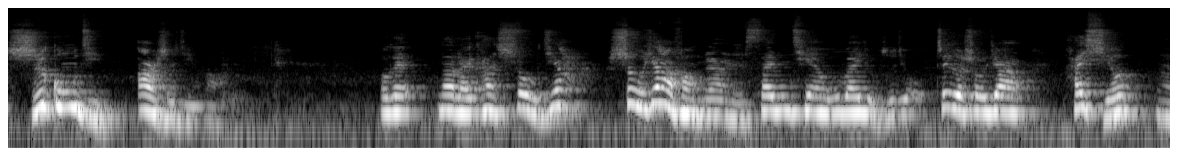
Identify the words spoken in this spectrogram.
十公斤，二十斤啊。OK，那来看售价，售价方面呢，三千五百九十九，这个售价。还行啊，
